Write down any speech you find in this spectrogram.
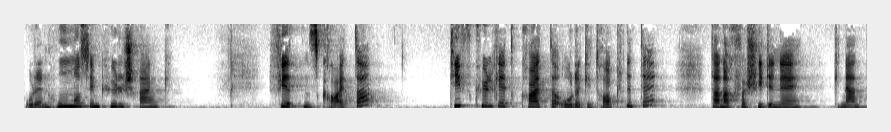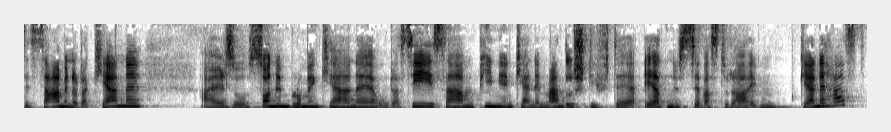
oder ein Hummus im Kühlschrank. Viertens Kräuter, Tiefkühlkräuter oder getrocknete, dann auch verschiedene genannte Samen oder Kerne, also Sonnenblumenkerne oder Sesam, Pinienkerne, Mandelstifte, Erdnüsse, was du da eben gerne hast.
